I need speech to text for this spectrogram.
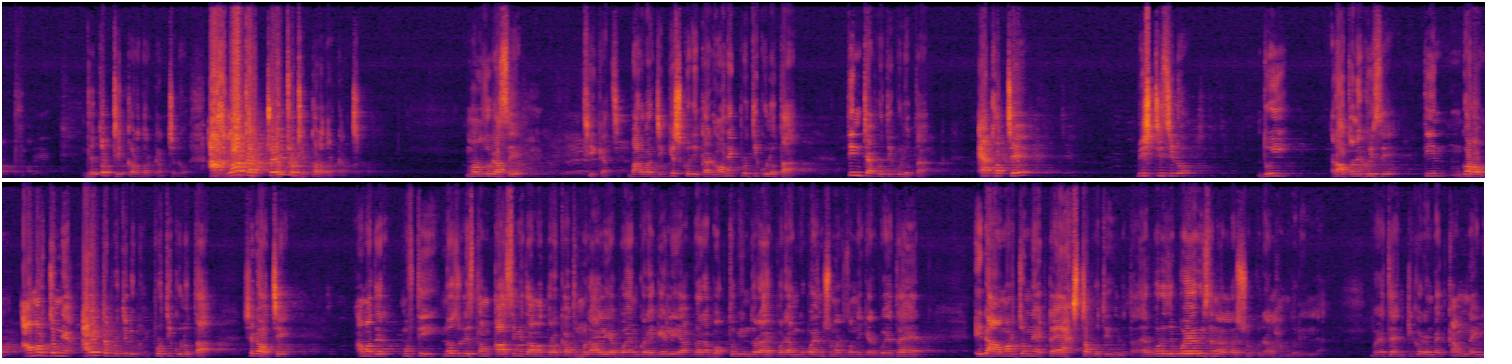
ভেতর ঠিক করা দরকার ছিল। আখলাক আর চরিত্র ঠিক করা দরকার ছিল। মনোযোগ আছে? ঠিক আছে, বারবার জিজ্ঞেস করি, কারণ অনেক প্রতিকূলতা, তিনটা প্রতিকূলতা। এক হচ্ছে, বৃষ্টি ছিল, দুই রাত অনেক হয়েছে তিন গরম। আমার জন্য আরেকটা প্রতিকূল- প্রতিকূলতা, সেটা হচ্ছে, আমাদের মুফতি নজরুল ইসলাম কাসিমিদ আহমদ বরকাতমুল আলিয়া বয়ান করে গেলে আপনারা ভক্তবৃন্দরা এরপরে আমাকে বয়ান শোনার জন্য কি আর বয়ে থাকেন এটা আমার জন্য একটা এক্সট্রা প্রতিকূলতা। এরপরে যে বয়ে রয়েছেন আল্লাহ শুকুর, আলহামদুলিল্লাহ। করেন ভাই, কাম নাই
